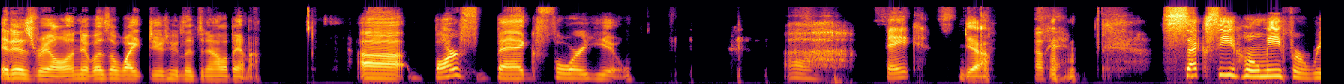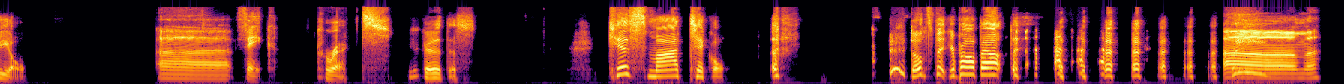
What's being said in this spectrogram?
It is real, and it was a white dude who lived in Alabama. Uh, barf bag for you. Uh, fake. Yeah. Okay. Sexy homie for real. Uh, fake. Correct. You're good at this. Kiss my tickle. Don't spit your pop out. um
